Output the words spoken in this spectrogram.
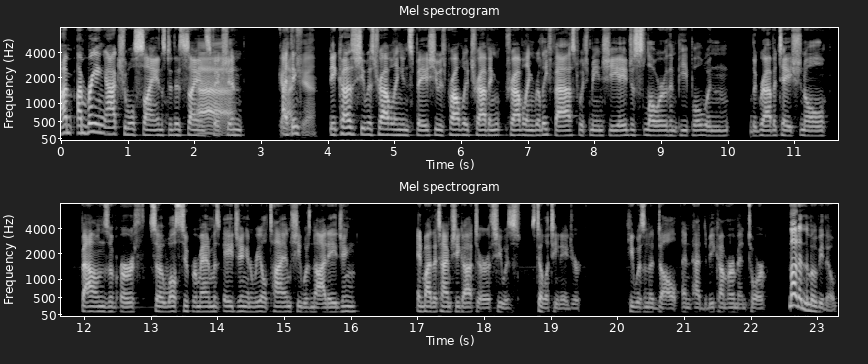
I'm I'm bringing actual science to this science Ah. fiction gotcha I think- because she was traveling in space. She was probably traveling traveling really fast, which means she ages slower than people when the gravitational bounds of Earth. So while Superman was aging in real time, she was not aging. And by the time she got to Earth, she was still a teenager. He was an adult and had to become her mentor. Not in the movie though.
